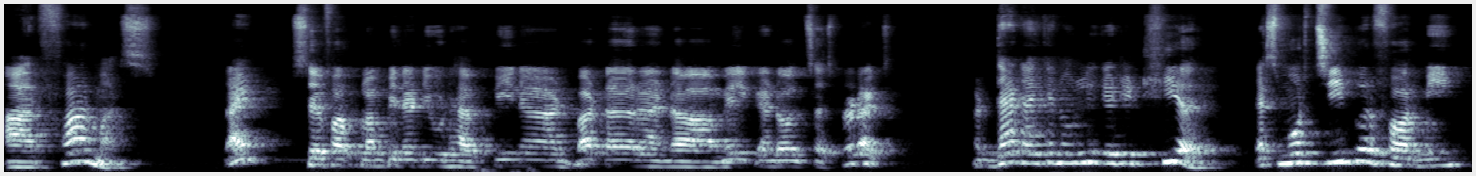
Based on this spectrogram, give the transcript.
are farmers. Right? Say for Plumpy'Nut, you would have peanut, butter, and uh, milk and all such products. But that I can only get it here. That's more cheaper for me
